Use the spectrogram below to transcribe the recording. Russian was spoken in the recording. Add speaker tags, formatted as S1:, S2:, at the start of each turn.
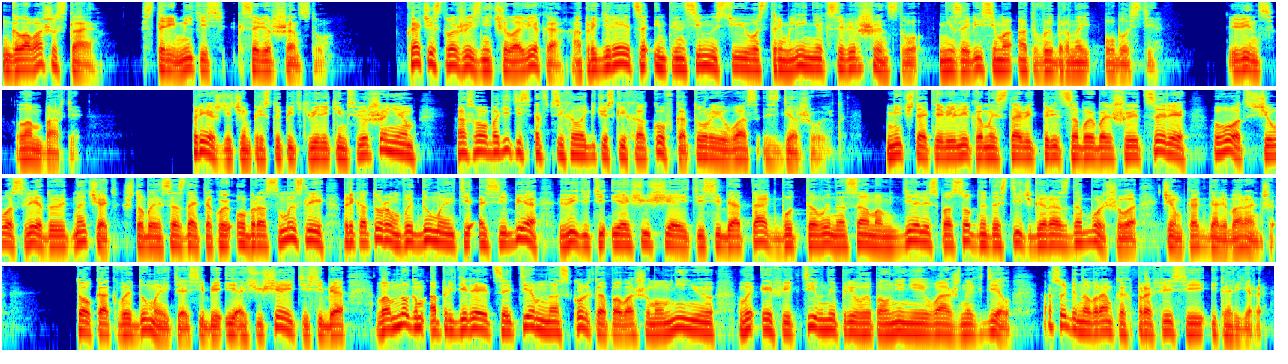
S1: Глава 6. Стремитесь к совершенству. Качество жизни человека определяется интенсивностью его стремления к совершенству, независимо от выбранной области. Винс Ломбарди. Прежде чем приступить к великим свершениям, освободитесь от психологических оков, которые вас сдерживают. Мечтать о великом и ставить перед собой большие цели – вот с чего следует начать, чтобы создать такой образ мыслей, при котором вы думаете о себе, видите и ощущаете себя так, будто вы на самом деле способны достичь гораздо большего, чем когда-либо раньше. То, как вы думаете о себе и ощущаете себя, во многом определяется тем, насколько, по вашему мнению, вы эффективны при выполнении важных дел, особенно в рамках профессии и карьеры.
